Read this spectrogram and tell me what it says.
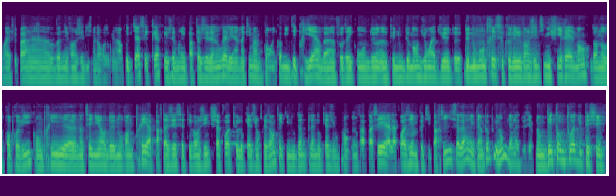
ouais, je suis pas un bon évangéliste, malheureusement. En tout cas, c'est clair que j'aimerais partager la nouvelle et un maximum. Bon, comme idée de prière, ben, faudrait qu'on de, que nous demandions à Dieu de, nous montrer ce que l'évangile signifie réellement dans nos propres vies, qu'on prie euh, notre Seigneur de nous rendre prêts à partager cet évangile chaque fois que l'occasion se présente et qu'il nous donne plein d'occasions. Bon, on va passer à la troisième petite partie. Celle-là était un peu plus longue, hein, la deuxième. Donc, détourne-toi du péché.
